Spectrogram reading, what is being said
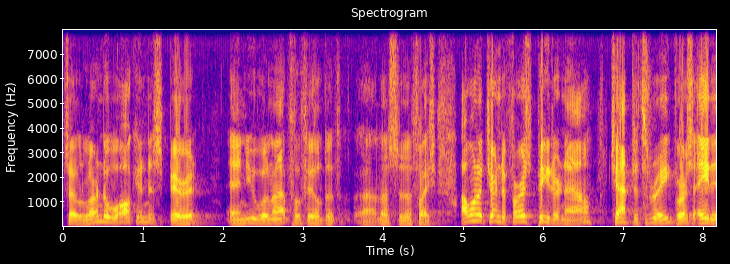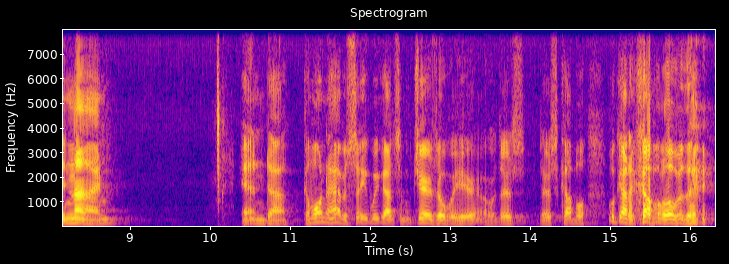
So learn to walk in the Spirit and you will not fulfill the uh, lust of the flesh. I want to turn to 1 Peter now, chapter 3, verse 8 and 9. And uh, come on and have a seat. We got some chairs over here, or there's there's a couple. We got a couple over there.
